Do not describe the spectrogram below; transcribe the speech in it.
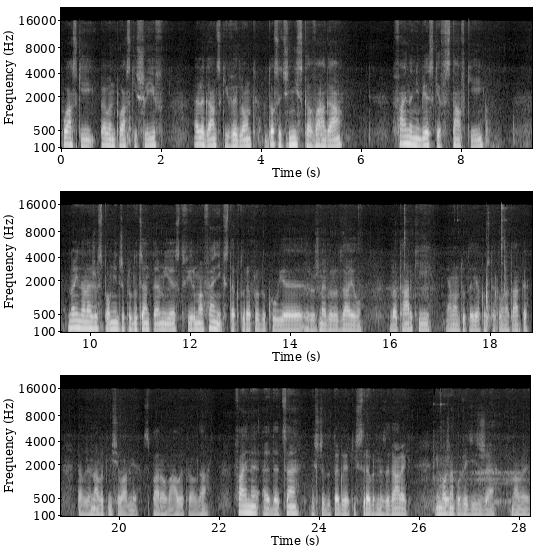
płaski, pełen płaski szlif, elegancki wygląd, dosyć niska waga, fajne niebieskie wstawki. No i należy wspomnieć, że producentem jest firma Phoenix, ta, która produkuje różnego rodzaju latarki. Ja mam tutaj jakąś taką latarkę, także nawet mi się ładnie sparowały, prawda? Fajny EDC, jeszcze do tego jakiś srebrny zegarek i można powiedzieć, że mamy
